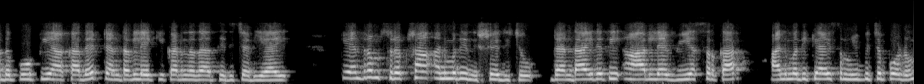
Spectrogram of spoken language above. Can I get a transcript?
അത് പൂർത്തിയാക്കാതെ ടെൻഡറിലേക്ക് കടന്നത് തിരിച്ചടിയായി. കേന്ദ്രം സുരക്ഷാ അനുമതി നിഷേധിച്ചു. രണ്ടായിരത്തി ആറിലെ വി എസ് സർക്കാർ അനുമതിക്കായി സമീപിച്ചപ്പോഴും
